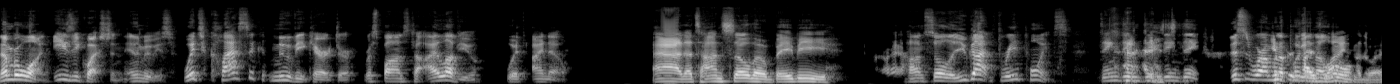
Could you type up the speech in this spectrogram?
Number one, easy question in the movies. Which classic movie character responds to "I love you" with "I know"? Ah, that's Han Solo, baby. All right, Han Solo, you got three points. Ding, ding, ding, ding, ding. This is where I'm going to put in a line, little, by the way.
